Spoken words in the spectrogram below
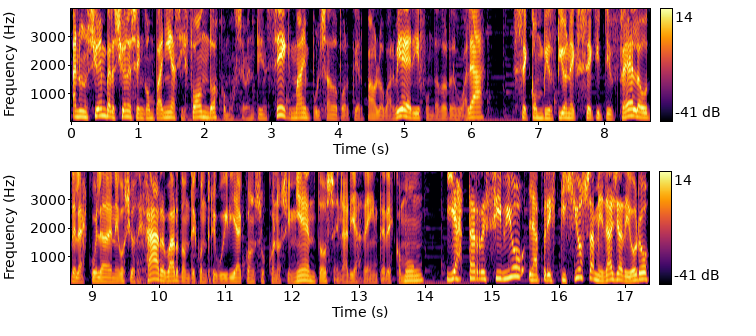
anunció inversiones en compañías y fondos como Seventeen Sigma, impulsado por Pierpaolo Barbieri, fundador de Voilà, se convirtió en Executive Fellow de la Escuela de Negocios de Harvard, donde contribuiría con sus conocimientos en áreas de interés común, y hasta recibió la prestigiosa medalla de oro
